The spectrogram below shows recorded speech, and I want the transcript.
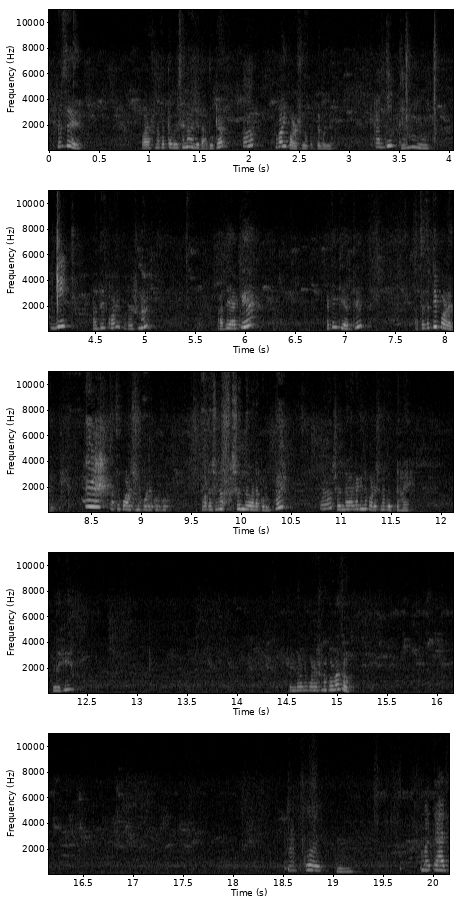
ঠিক আছে? পড়াশোনা করতে বলছে না যে দাদুটা? সবাই পড়াশোনা করতে বলে। হুম। আদি। করে পড়াশোনা। আদি একে? একে কি আদি? আচ্ছা কি পড়াবি আচ্ছা পড়াশোনা করে করব। পড়াশোনা সন্ধ্যাবেলা করব হ্যাঁ? সন্ধ্যাবেলা কিন্তু পড়াশোনা করতে হয়। দেখি। সন্ধ্যাবেলা পড়াশোনা করব তো? চাপ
